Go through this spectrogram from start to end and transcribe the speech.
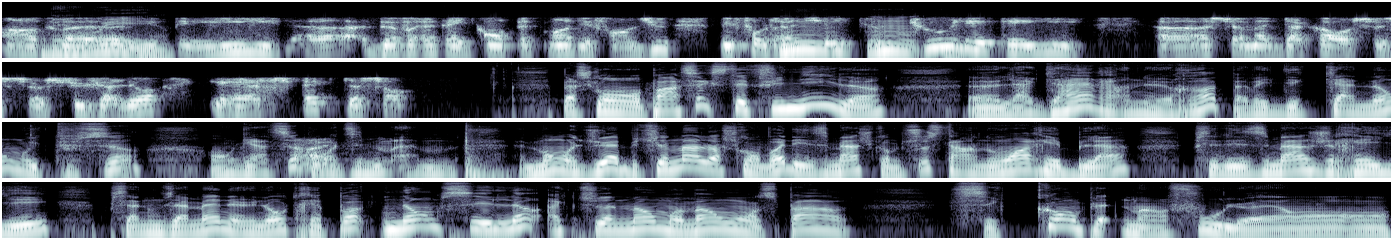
entre oui. les pays devrait être complètement défendu, mais faudrait-il Mmh, que mmh. tous les pays euh, se mettent d'accord sur ce sujet-là et respectent ça. Parce qu'on pensait que c'était fini, là. Euh, la guerre en Europe avec des canons et tout ça. On regarde ça, on dit, mon Dieu, habituellement, lorsqu'on voit des images comme ça, c'est en noir et blanc, puis c'est des images rayées, puis ça nous amène à une autre époque. Non, c'est là, actuellement, au moment où on se parle. C'est complètement fou, là. On, on-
